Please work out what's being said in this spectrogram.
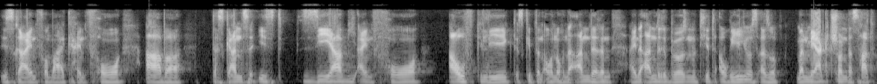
ist rein formal kein Fonds, aber das Ganze ist sehr wie ein Fonds aufgelegt. Es gibt dann auch noch eine anderen, eine andere börsennotierte Aurelius. Also man merkt schon, das hat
